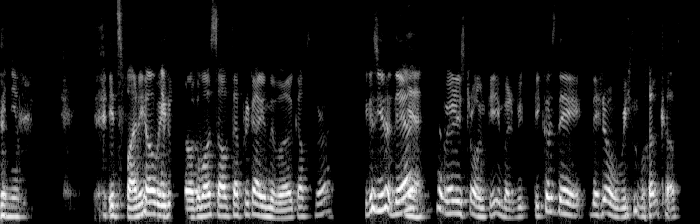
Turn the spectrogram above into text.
you it's funny how we don't talk about South Africa in the World Cups, bro. Because you know they are Yeah. a very strong team, but we, because they they don't win World Cups,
